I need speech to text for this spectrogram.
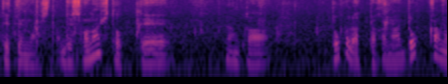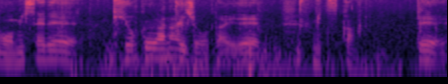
出てました。でその人ってなんかどこだったかな？どっかのお店で記憶がない状態で見つかって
